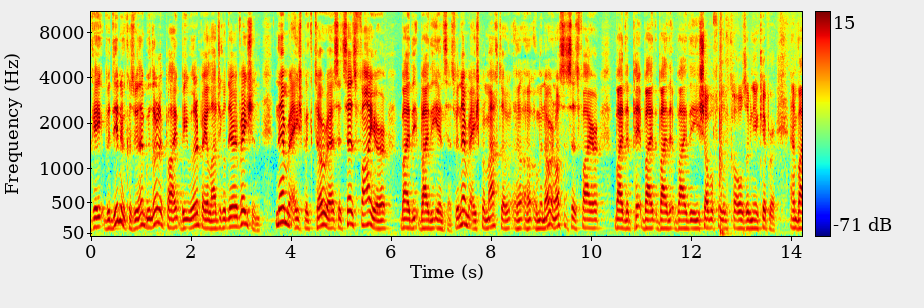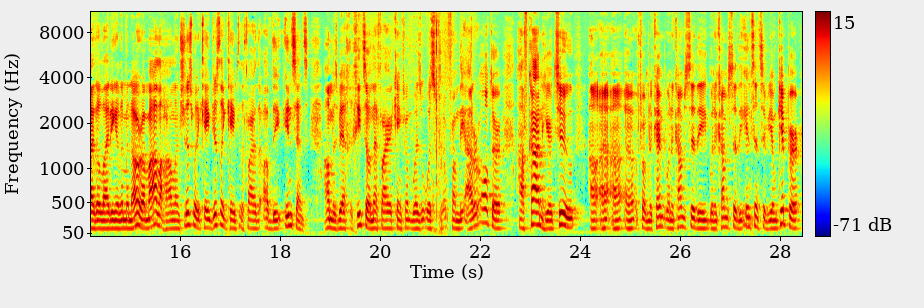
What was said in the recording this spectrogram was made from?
Okay, v'dinu because we learn, we learn it by we learn it by a logical derivation. Nemra eish Torres it says fire by the by the incense. V'nemra eish b'machto uh, uh, umenor and also says fire by the by by the by the shovel full of coals of Yom Kippur and by the lighting of the menorah. Malahal and just when it came just like it came to the fire of the incense al mizbeach and that fire came from was was from the outer altar. Afkan here too uh, uh, uh, from the when it comes to the when it comes to the incense of Yom Kippur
